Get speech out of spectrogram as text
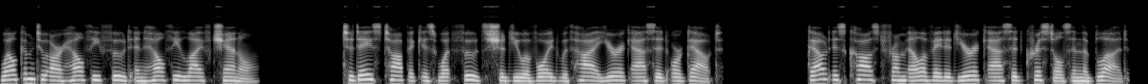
Welcome to our Healthy Food and Healthy Life channel. Today's topic is what foods should you avoid with high uric acid or gout. Gout is caused from elevated uric acid crystals in the blood,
